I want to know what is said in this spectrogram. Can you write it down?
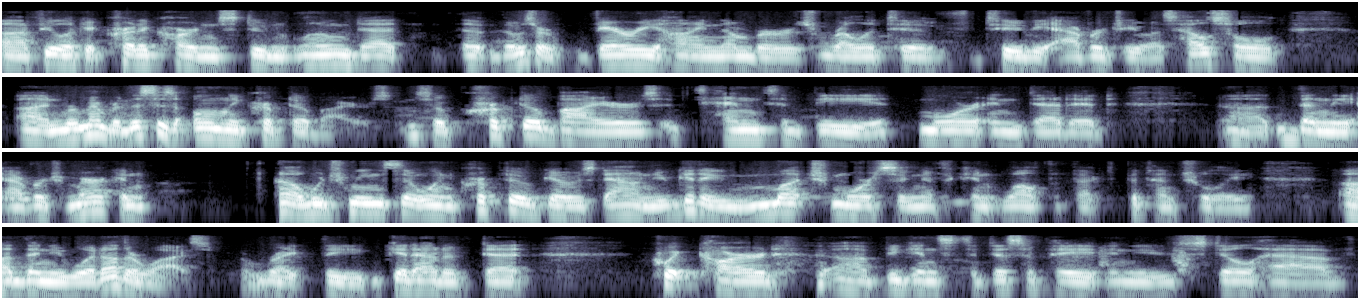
Uh, if you look at credit card and student loan debt, th those are very high numbers relative to the average US household. Uh, and remember, this is only crypto buyers. So crypto buyers tend to be more indebted uh, than the average American, uh, which means that when crypto goes down, you get a much more significant wealth effect potentially uh, than you would otherwise, right? The get out of debt quick card uh, begins to dissipate and you still have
